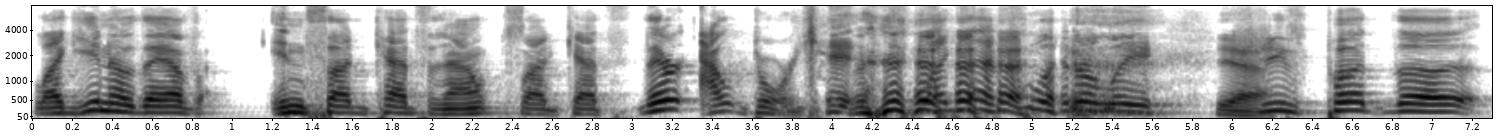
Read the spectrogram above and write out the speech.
Like you know, they have inside cats and outside cats. They're outdoor kids. like that's literally. Yeah. She's put the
